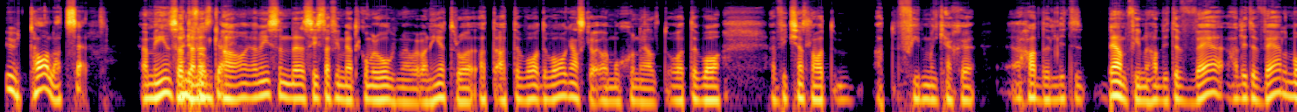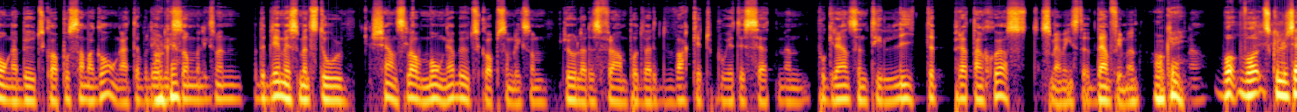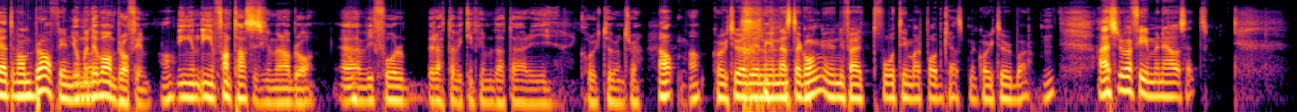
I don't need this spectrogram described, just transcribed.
uttalat sätt. Jag minns, att den, ja, jag minns den sista filmen, jag inte kommer ihåg vad den heter, att, att det, var, det var ganska emotionellt och att det var, jag fick känslan av att, att filmen kanske hade lite, den filmen hade lite, väl, hade lite väl många budskap på samma gång. Att det, blev Okej. liksom, liksom en, det blev mer som en stor känsla av många budskap som liksom rullades fram på ett väldigt vackert och poetiskt sätt men på gränsen till lite pretentiöst som jag minns det, den filmen. Okej. Ja. Vad, skulle du säga att det var en bra film? Jo men det var en bra film. Ja. Ingen, ingen fantastisk film men den var bra. Eh, Ja. Vi får berätta vilken film detta är i korrekturen tror jag. Korrekturavdelningen nästa gång. Ungefär två timmars podcast med korrektur bara. Mm. Alltså det var filmen jag har sett.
